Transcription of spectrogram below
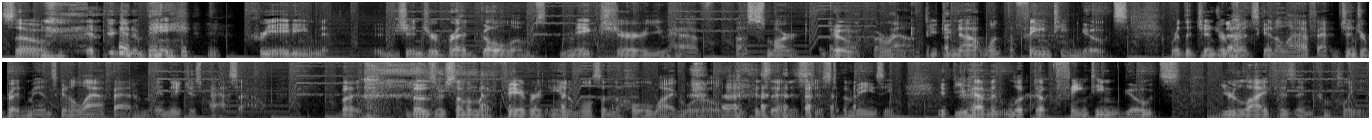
So if you're going to be creating gingerbread golems, make sure you have a smart goat around. You do not want the fainting goats where the gingerbread's going to laugh at gingerbread man's going to laugh at them and they just pass out. But those are some of my favorite animals in the whole wide world because that is just amazing. If you haven't looked up fainting goats, your life is incomplete.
